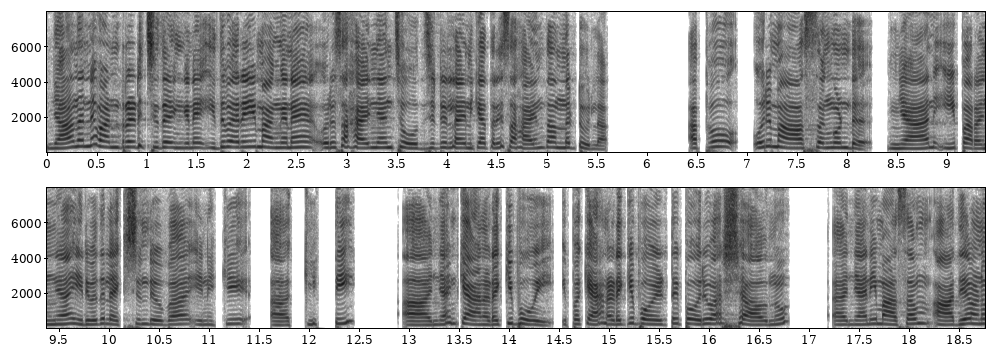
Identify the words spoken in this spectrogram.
ഞാൻ തന്നെ വണ്ടടിച്ചത് എങ്ങനെ? ഇതുവരെയും അങ്ങനെ ഒരു സഹായം ഞാൻ ചോദിച്ചിട്ടില്ല. എനിക്ക് അത്രയും സഹായം തന്നിട്ടില്ല അപ്പോൾ ഒരു മാസം കൊണ്ട് ഞാൻ ഈ പറഞ്ഞ ഇരുപത് ലക്ഷം രൂപ എനിക്ക് കിട്ടി. ഞാൻ കാനഡയ്ക്ക് പോയി. ഇപ്പോൾ കാനഡയ്ക്ക് പോയിട്ട് ഇപ്പോൾ ഒരു വർഷമാവുന്നു ഞാൻ ഈ മാസം ആദ്യമാണ്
